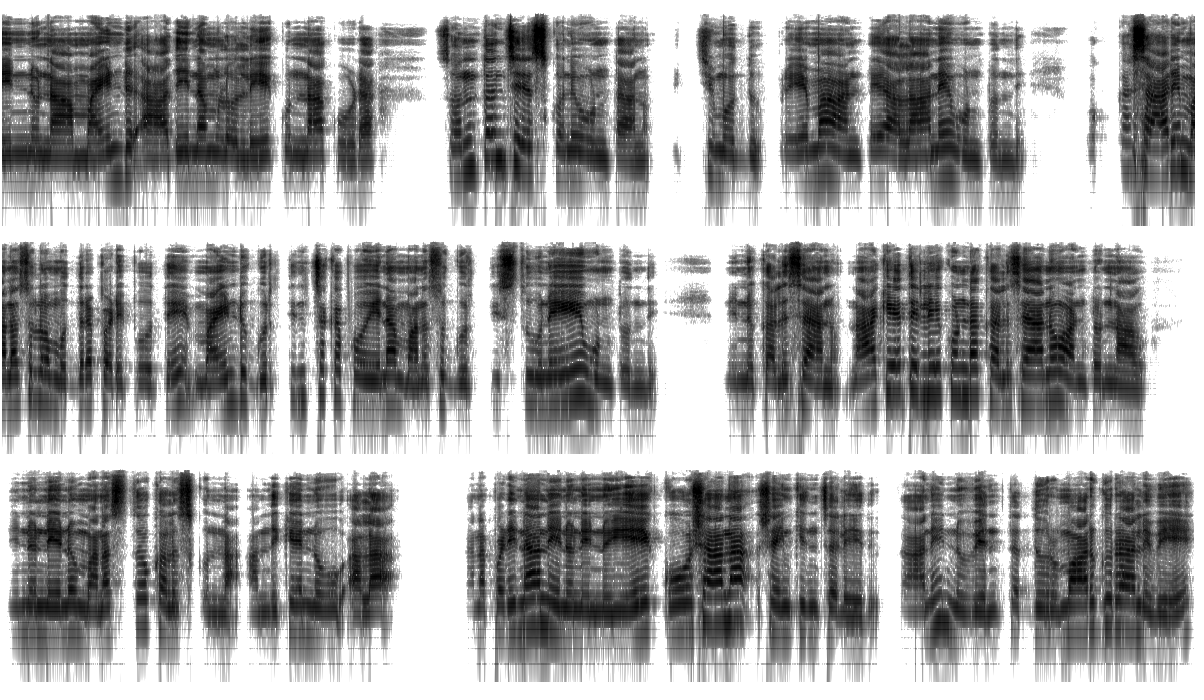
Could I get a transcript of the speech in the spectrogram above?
నిన్ను నా మైండ్ ఆధీనంలో లేకున్నా కూడా సొంతం చేసుకొని ఉంటాను. పిచ్చి మొద్దు ప్రేమ అంటే అలానే ఉంటుంది. ఒక్కసారి మనసులో ముద్ర పడిపోతే మైండ్ గుర్తించకపోయినా మనసు గుర్తిస్తూనే ఉంటుంది. నిన్ను కలిశాను. నాకే తెలియకుండా కలిశాను అంటున్నావు. నిన్ను నేను మనసుతో కలుసుకున్నా. అందుకే నువ్వు అలా కనపడినా నేను నిన్ను ఏ కోశాన శంకించలేదు. కానీ నువ్వెంత దుర్మార్గురాలివే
